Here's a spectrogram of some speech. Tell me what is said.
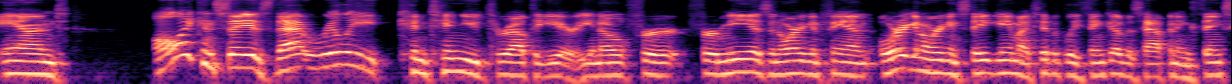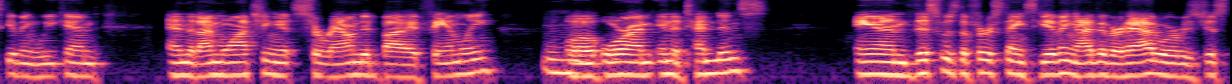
And all I can say is that really continued throughout the year. You know, for for me as an Oregon fan, Oregon Oregon State game I typically think of as happening Thanksgiving weekend, and that I'm watching it surrounded by family, mm-hmm. or, or I'm in attendance. And this was the first Thanksgiving I've ever had where it was just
